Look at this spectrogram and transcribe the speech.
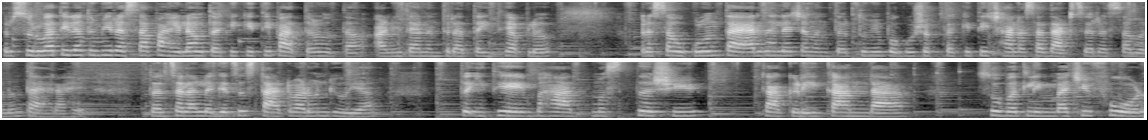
तर सुरुवातीला तुम्ही रस्सा पाहिला होता की किती पातळ होता. आणि त्यानंतर आता इथे आपलं रस्सा उकळून तयार झाल्याच्यानंतर तुम्ही बघू शकता किती छान असा दाटसर रस्सा बनून तयार आहे. तर चला लगेचच ताट वाढून घेऊया. तर इथे भात मस्त अशी काकडी कांदा सोबत लिंबाची फोड.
